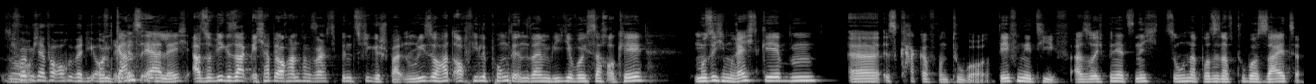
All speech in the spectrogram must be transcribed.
Ich So. wollte mich einfach auch über die Und aufregen. ganz Deswegen- ehrlich, also wie gesagt, ich habe ja auch anfangs gesagt, ich bin zwiegespalten. Rezo hat auch viele Punkte in seinem Video, wo ich sage, okay, muss ich ihm recht geben, äh, ist Kacke von Tubo. Definitiv. Also ich bin jetzt nicht zu 100% auf Tubos Seite.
